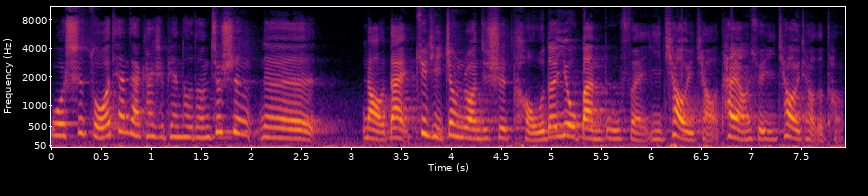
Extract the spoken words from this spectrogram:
我是昨天才开始偏头疼，就是呃脑袋具体症状就是头的右半部分一跳一跳，太阳穴一跳一跳的疼，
